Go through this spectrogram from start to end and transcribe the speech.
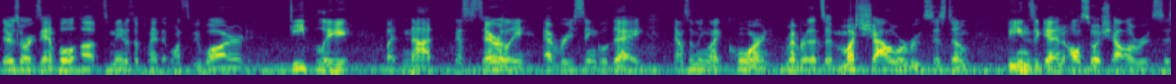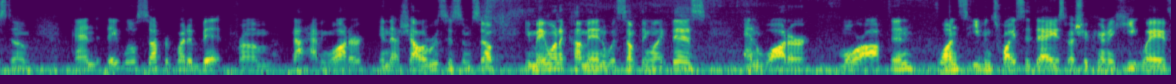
There's our example of tomatoes, a plant that wants to be watered deeply, but not necessarily every single day. Now something like corn, remember that's a much shallower root system. Beans again, also a shallow root system and they will suffer quite a bit from not having water in that shallow root system. So you may wanna come in with something like this and water more often, once, even twice a day, especially if you're in a heat wave,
